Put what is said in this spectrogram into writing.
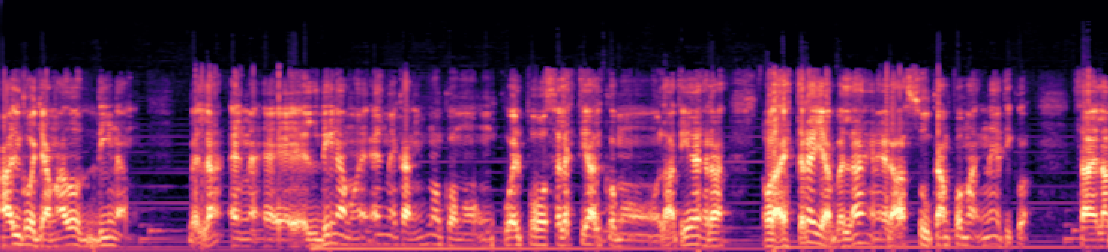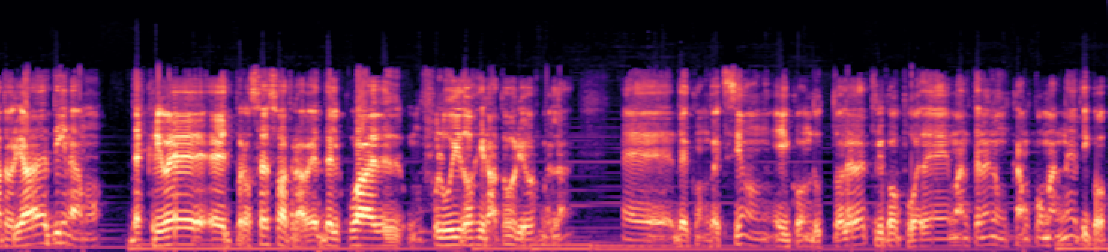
algo llamado dínamo. ¿Verdad? El, el, dínamo es el mecanismo como un cuerpo celestial, como la Tierra, o las estrellas, ¿verdad? Genera su campo magnético. O sea, la teoría del dínamo describe el proceso a través del cual un fluido giratorio, ¿verdad? Eh, de convección y conductor eléctrico puede mantener un campo magnético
